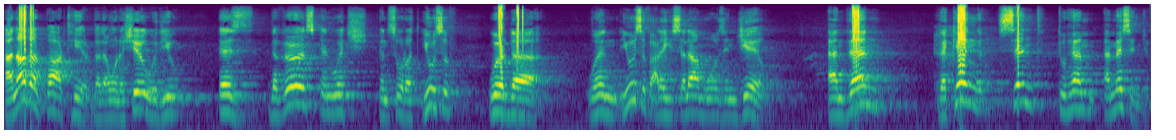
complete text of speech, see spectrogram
Another part here that I want to share with you is the verse in which in Surah Yusuf, where the when Yusuf alayhi salam was in jail, and then the king sent to him a messenger.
